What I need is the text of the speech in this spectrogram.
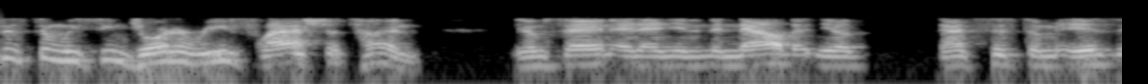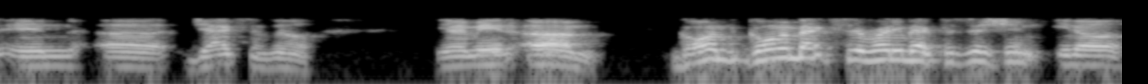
system, we've seen Jordan Reed flash a ton. You know what I'm saying? And and, and now that you know that system is in uh Jacksonville. You know what I mean? Um, going going back to the running back position, you know,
